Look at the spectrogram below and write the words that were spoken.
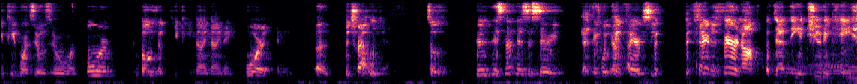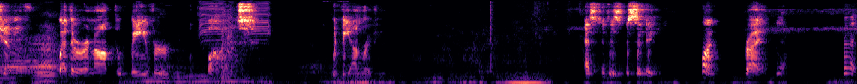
PP 10014 and both of PP 9984 and uh, the travel ban. So there, it's not necessary that they would not Okay, fair. Fair, fair, enough, but then the adjudication whether or not the waiver applies would be unreviewable. as to the specific one. Right. Yeah. Right.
